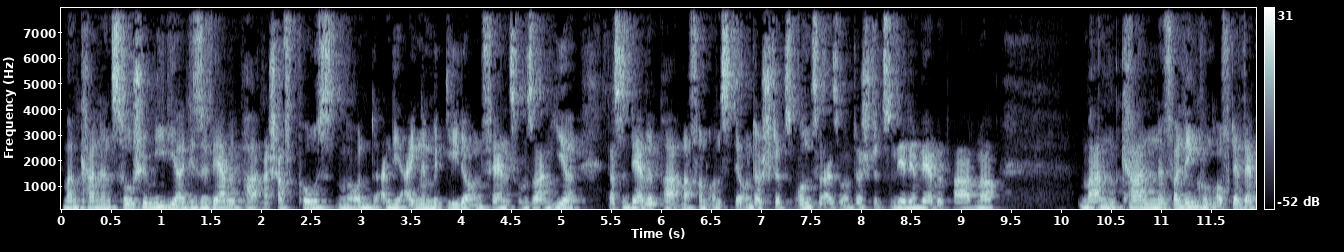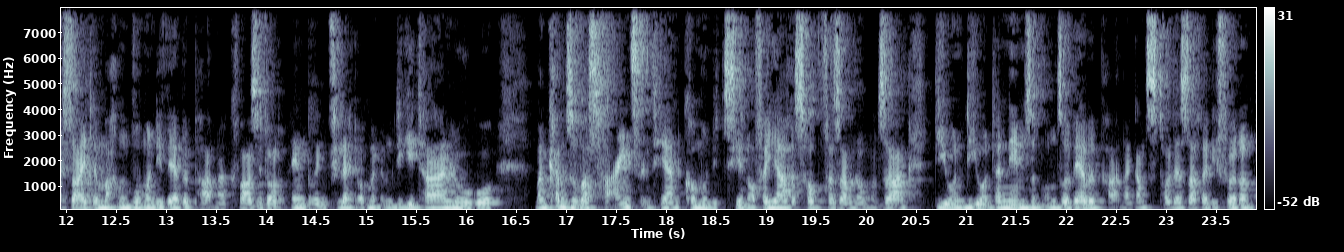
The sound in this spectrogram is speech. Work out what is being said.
Man kann in Social Media diese Werbepartnerschaft posten und an die eigenen Mitglieder und Fans und sagen, hier, das ist ein Werbepartner von uns, der unterstützt uns, also unterstützen wir den Werbepartner. Man kann eine Verlinkung auf der Webseite machen, wo man die Werbepartner quasi dort einbringt, vielleicht auch mit einem digitalen Logo. Man kann sowas vereinsintern kommunizieren auf der Jahreshauptversammlung und sagen, die und die Unternehmen sind unsere Werbepartner, ganz tolle Sache, die fördern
